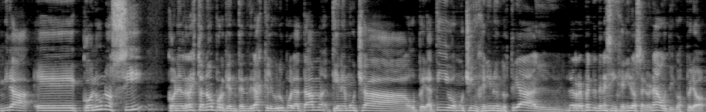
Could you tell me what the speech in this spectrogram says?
mira, eh, con uno sí, con el resto no, porque entenderás que el grupo Latam tiene mucha operativo, mucho ingeniero industrial, de repente tenés ingenieros aeronáuticos, pero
